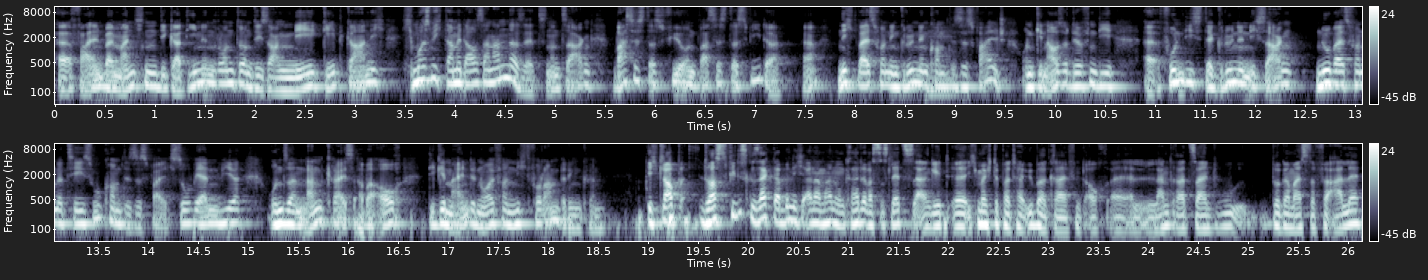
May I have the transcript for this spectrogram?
äh, fallen bei manchen die Gardinen runter und die sagen, nee, geht gar nicht. Ich muss mich damit auseinandersetzen und sagen, was ist das für und was ist das wieder. Ja? Nicht, weil es von den Grünen kommt, ist es falsch. Und genauso dürfen die äh, Fundis der Grünen nicht sagen, nur weil es von der CSU kommt, ist es falsch. So werden wir unseren Landkreis, aber auch die Gemeinde Neufern nicht voranbringen können. Ich glaube, du hast vieles gesagt, da bin ich einer Meinung, gerade was das Letzte angeht. Äh, ich möchte parteiübergreifend auch äh, Landrat sein, du Bürgermeister für alle.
